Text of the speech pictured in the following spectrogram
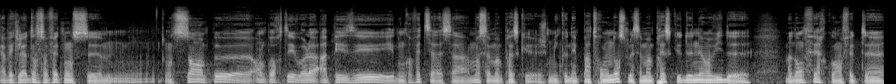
avec la danse, en fait, on se, on se sent un peu euh, emporté, voilà, apaisé. Et donc, en fait, ça, ça, moi, ça m'a presque, je m'y connais pas trop en danse, mais ça m'a presque donné envie de, bah, d'en faire, quoi. En fait, euh,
